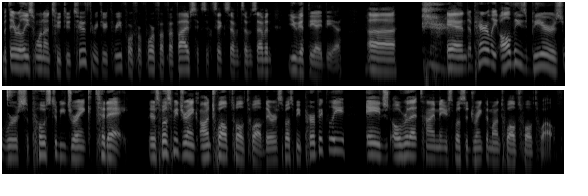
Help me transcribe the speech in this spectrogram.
But they release one on 222, 333, 444, 555, 666, 777. You get the idea. Uh, and apparently all these beers were supposed to be drank today. They're supposed to be drank on 12 12 12. They were supposed to be perfectly aged over that time that you're supposed to drink them on 12 12 12.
